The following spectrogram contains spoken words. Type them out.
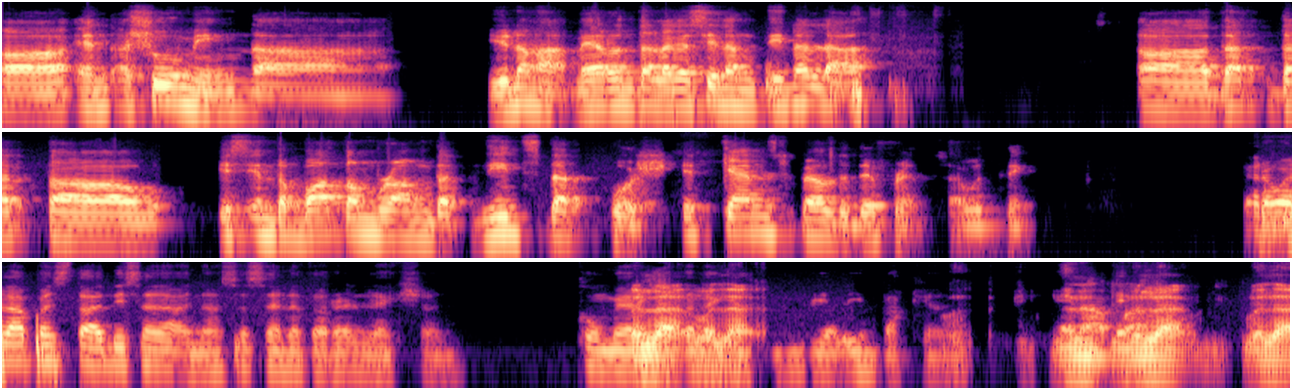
uh, and assuming na yun na nga, meron talaga silang dinala uh, that that uh, is in the bottom rung that needs that push, it can spell the difference, I would think. Pero wala pang study sa ano sa senatorial election. Kung meron Wala, talaga wala. real impact yun. Wala pa. wala, wala.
